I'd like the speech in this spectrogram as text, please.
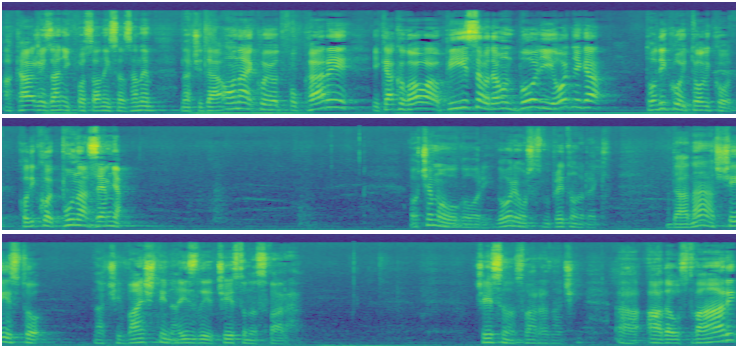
a kaže za njih poslanik sam sanem, znači da onaj koji od pokare i kako ga ovaj opisao, da on bolji od njega, toliko i toliko, koliko je puna zemlja. O čemu ovo govori? Govori ono što smo prijetno rekli. Da nas često, znači vanština, izgled, često nas vara. Često nas vara, znači. A, a da u stvari,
